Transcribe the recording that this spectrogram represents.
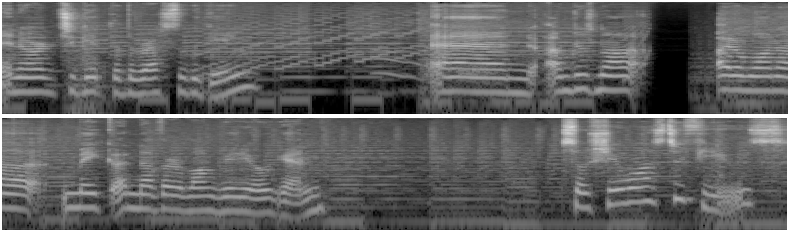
in order to get to the rest of the game. And I'm just not, I don't want to make another long video again. So she wants to fuse.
